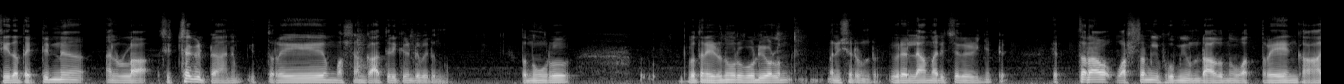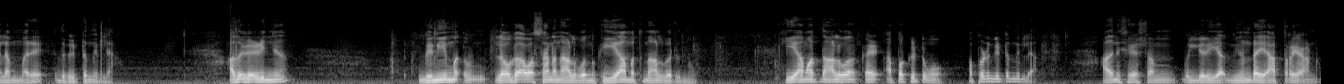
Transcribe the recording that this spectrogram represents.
ചെയ്ത തെറ്റിന് അതിനുള്ള ശിക്ഷ കിട്ടാനും ഇത്രയും വർഷം കാത്തിരിക്കേണ്ടി വരുന്നു. ഇപ്പോൾ നൂറ് ഇപ്പോൾ തന്നെ എഴുന്നൂറ് കോടിയോളം മനുഷ്യരുണ്ട്. ഇവരെല്ലാം മരിച്ചു കഴിഞ്ഞിട്ട് എത്ര വർഷം ഈ ഭൂമി ഉണ്ടാകുന്നു അത്രയും കാലം വരെ ഇത് കിട്ടുന്നില്ല. അത് കഴിഞ്ഞ് ഗനീമ ലോകാവസാന നാൾ വന്നു കിയാമത്ത് നാൾ വരുന്നു. കിയാമത്ത് നാൾ അപ്പോൾ കിട്ടുമോ? അപ്പോഴും കിട്ടുന്നില്ല. അതിനുശേഷം വലിയൊരു നീണ്ട യാത്രയാണ്.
